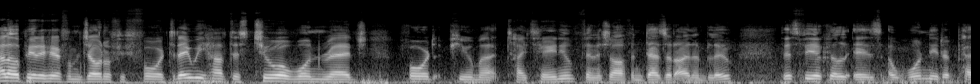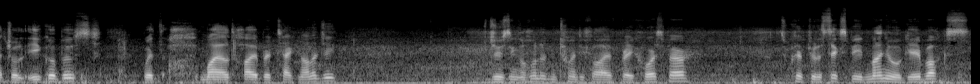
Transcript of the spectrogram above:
Hello, Peter here from Joe Duffy Ford. Today we have this 201 Reg Ford Puma Titanium finished off in Desert Island Blue. This vehicle is a 1 litre petrol EcoBoost with mild hybrid technology, producing 125 brake horsepower. It's equipped with a 6-speed manual gearbox,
